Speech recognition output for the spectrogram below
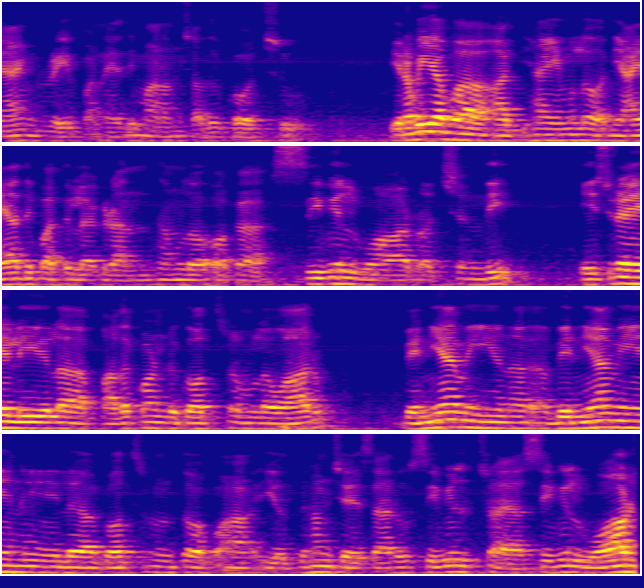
గ్యాంగ్ రేప్ అనేది మనం చదువుకోవచ్చు. ఇరవయవ అధ్యాయంలో న్యాయాధిపతుల గ్రంథంలో ఒక సివిల్ వార్ వచ్చింది. ఇస్రాయేలీల పదకొండు గోత్రముల వారు బెన్యామీన బెన్యామీనుల గోత్రంతో యుద్ధం చేశారు. సివిల్ సివిల్ వార్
